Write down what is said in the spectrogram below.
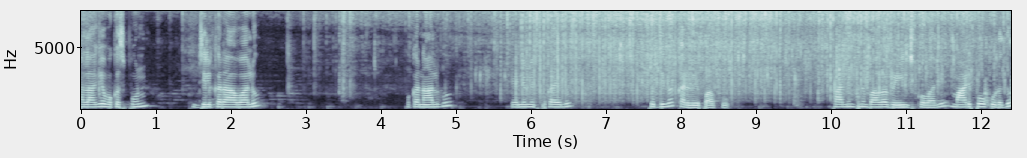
అలాగే ఒక స్పూన్ జీలకర్ర ఆవాలు ఒక నాలుగు ఎండుమిరపకాయలు కొద్దిగా కరివేపాకు. తాలింపుని బాగా వేయించుకోవాలి. మాడిపోకూడదు.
